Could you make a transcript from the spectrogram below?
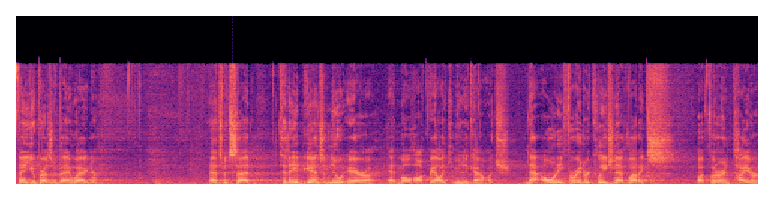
Thank you, President VanWagoner. As been said, today begins a new era at Mohawk Valley Community College, not only for intercollegiate athletics, but for our entire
